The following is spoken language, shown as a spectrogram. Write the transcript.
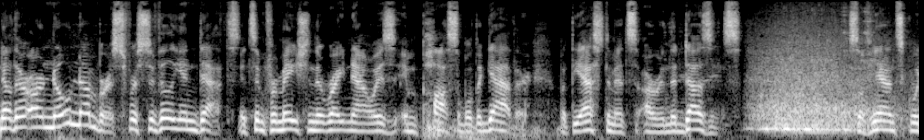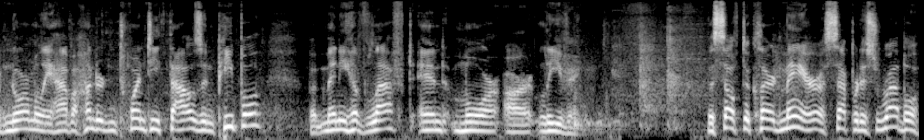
Now, there are no numbers for civilian deaths. It's information that right now is impossible to gather, but the estimates are in the dozens. Slovyansk would normally have 120,000 people, but many have left and more are leaving. The self declared mayor, a separatist rebel,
